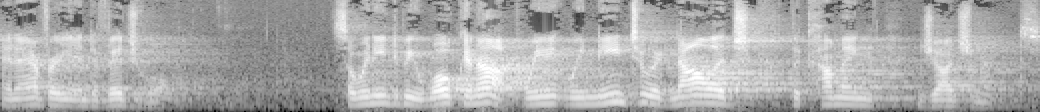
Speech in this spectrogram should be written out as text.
and every individual. So we need to be woken up. We, we need to acknowledge the coming judgment.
